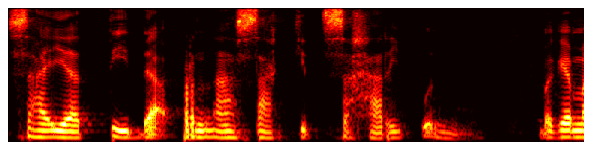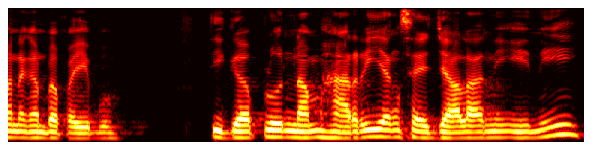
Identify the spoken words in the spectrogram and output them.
saya tidak pernah sakit sehari pun. Bagaimana dengan Bapak Ibu? 36 hari yang saya jalani ini,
